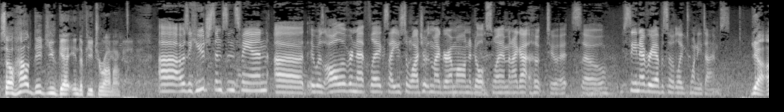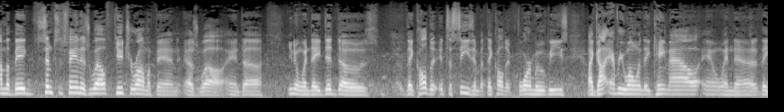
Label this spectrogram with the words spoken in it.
So, how did you get into Futurama? Uh, I was a huge Simpsons fan. Uh, it was all over Netflix. I used to watch it with my grandma on Adult Swim, and I got hooked to it. So, seen every episode like 20 times. Yeah, I'm a big Simpsons fan as well, Futurama fan as well. And, uh, you know, when they did those, they called it, it's a season, but they called it four movies. I got everyone when they came out, and when uh, they,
